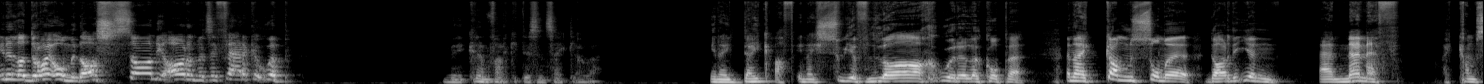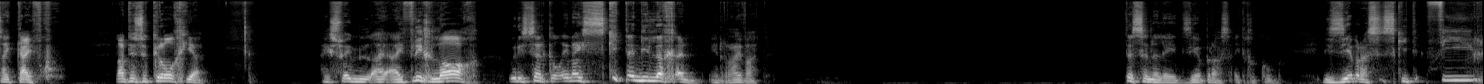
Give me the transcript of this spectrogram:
En hulle draai om en daar staan die arend met sy vlerke oop met die krimvarkie tussen sy kloue. En hy duik af en hy sweef laag oor hulle koppe en hy kam somme daardie een 'n mammoth. Hy kam sy kuif. Laat hy se krul gee. Hy swem hy, hy vlieg laag oor die sirkel en hy skiet in die lug in en raai wat? Tussen hulle het sebras uitgekom. Die sebras skiet 4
